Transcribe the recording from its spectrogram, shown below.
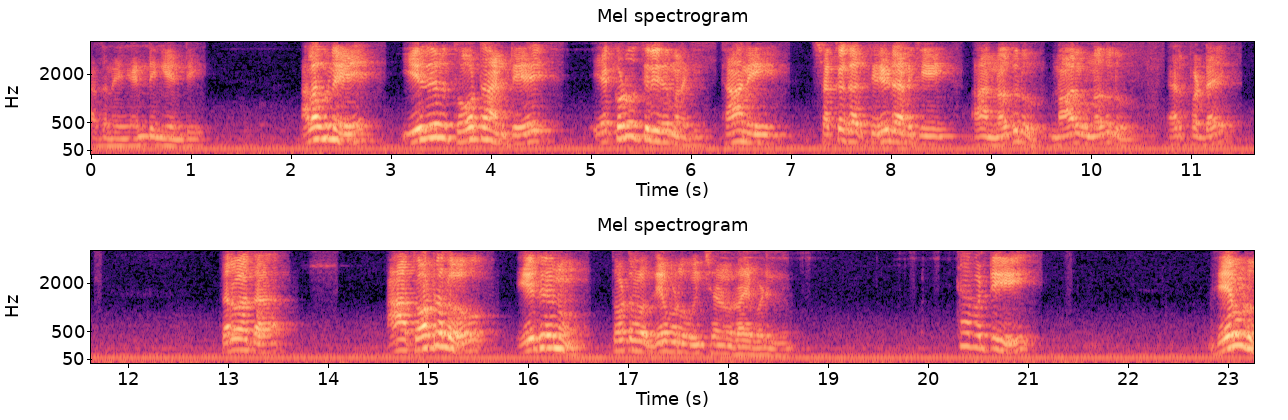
అతని ఎండింగ్ ఏంటి? అలాగనే ఏదైనా తోట అంటే ఎక్కడూ తెలియదు మనకి కానీ చక్కగా తిరగడానికి ఆ నదులు నాలుగు నదులు ఏర్పడ్డాయి. తర్వాత ఆ తోటలో ఏదేను తోటలో దేవుడు ఉంచాను రాయబడింది కాబట్టి దేవుడు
